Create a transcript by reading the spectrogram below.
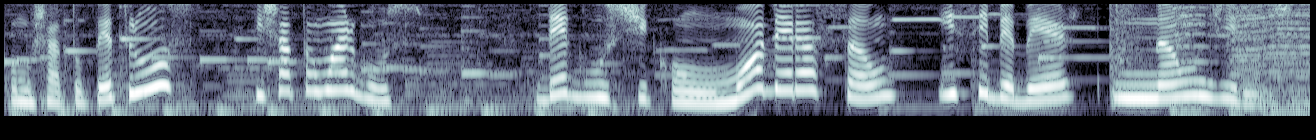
como Chateau Petrus e Chateau Margousse. Deguste com moderação e se beber, não dirija.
